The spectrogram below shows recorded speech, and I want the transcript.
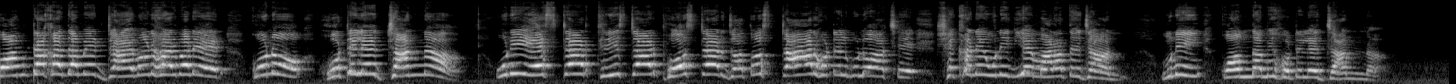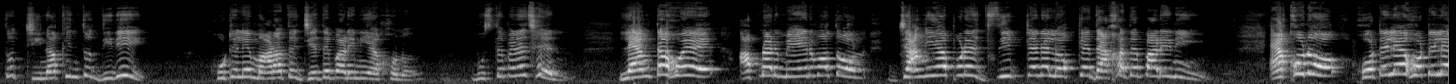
কম টাকা দামের ডায়মন্ড হারবারের কোনো হোটেলে যান না। উনি star, three star, four star যত স্টার হোটেলগুলো আছে, সেখানে উনি গিয়ে মারাতে যান। উনি কম দামি হোটেলে যান না। তো চীনা কিন্তু দিদি, হোটেলে মারাতে যেতে পারেনি এখনও। বুঝতে পেরেছেন? ল্যাংটা হয়ে আপনার মেয়ের মতন জাঙ্গিয়া পরে জিপ টেনে লোককে দেখাতে পারেনি। এখনও হোটেলে হোটেলে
